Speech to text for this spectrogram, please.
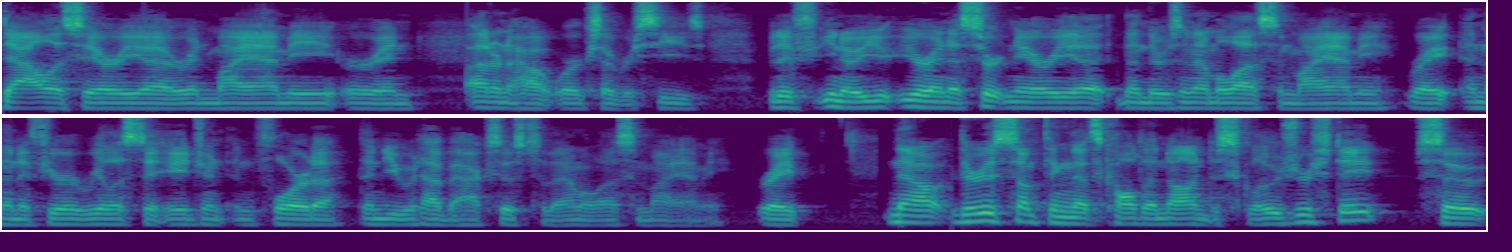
Dallas area or in Miami or in I don't know how it works overseas, but if you know you're in a certain area, then there's an MLS in Miami, right? And then if you're a real estate agent in Florida, then you would have access to the MLS in Miami, right? Now there is something that's called a non-disclosure state. So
